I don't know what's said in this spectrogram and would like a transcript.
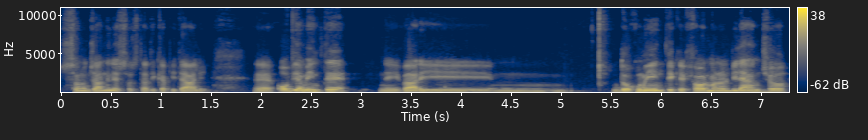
sono già nelle società di capitali. Eh, ovviamente nei vari mh, documenti che formano il bilancio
